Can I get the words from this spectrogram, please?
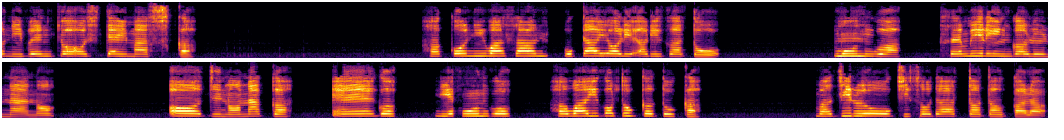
うに勉強していますか？箱庭さん、お便りありがとう。モンは、セミリンガルなの。王子の中、英語、日本語、ハワイ語とかとか。混じる大き育っただから、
